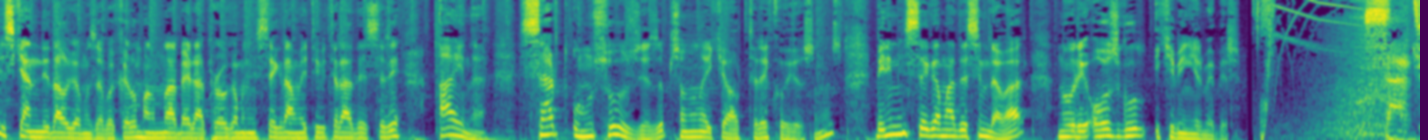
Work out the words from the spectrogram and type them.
Biz kendi dalgamıza bakalım hanımlar beyler programın Instagram ve Twitter adresleri aynı. Sert unsuz yazıp sonuna iki alt tere koyuyorsunuz. Benim Instagram adresim de var. Nuri Ozgul 2021. Sert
